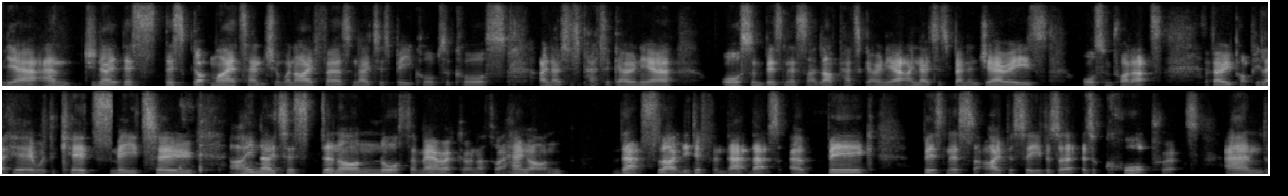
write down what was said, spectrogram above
Yeah, and you know this this got my attention when I first noticed B Corps. Of course, I noticed Patagonia, awesome business. I love Patagonia. I noticed Ben and Jerry's, awesome product, very popular here with the kids. Me too. I noticed Danone North America, and I thought, hang on, that's slightly different. That that's a big business that I perceive as a as a corporate and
